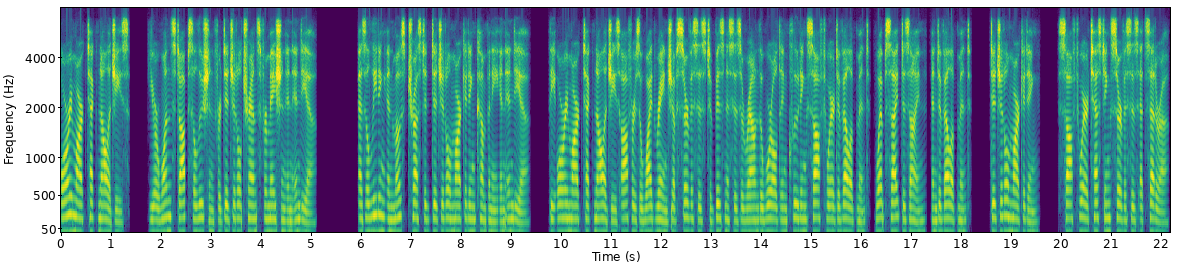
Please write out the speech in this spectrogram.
Orimark Technologies, your one-stop solution for digital transformation in India. As a leading and most trusted digital marketing company in India, the Orimark Technologies offers a wide range of services to businesses around the world including software development, website design and development, digital marketing, software testing services etc.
